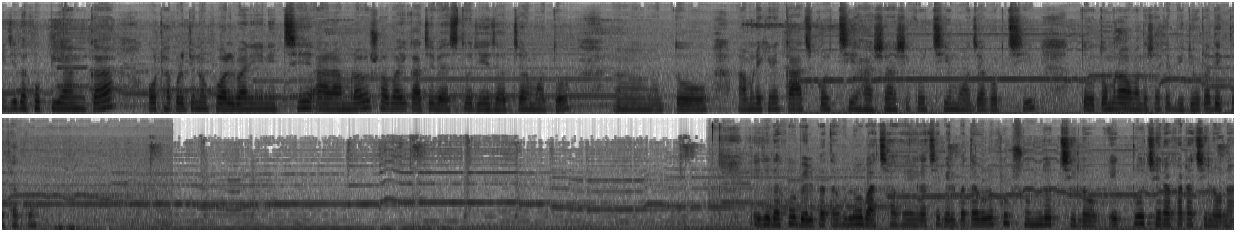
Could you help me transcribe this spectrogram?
এই যে দেখো প্রিয়াঙ্কা ও ঠাকুরের জন্য ফল বানিয়ে নিচ্ছে আর আমরাও সবাই কাজে ব্যস্ত যে যার যার মতো। তো আমরা এখানে কাজ করছি, হাসাহাসি করছি, মজা করছি। তো তোমরাও আমাদের সাথে ভিডিওটা দেখতে থাকো। এই যে দেখো, বেলপাতাগুলো বাছা হয়ে গেছে। বেলপাতাগুলো খুব সুন্দর ছিল, একটুও ছেঁড়া ফাটা ছিল না।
